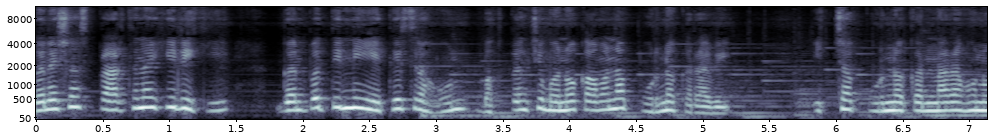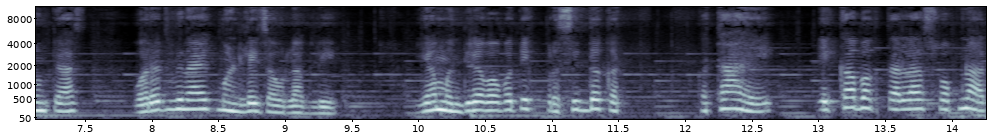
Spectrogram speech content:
गणेशास प्रार्थना केली की गणपतींनी येथेच राहून भक्तांची मनोकामना पूर्ण करावी. इच्छा पूर्ण करणारा म्हणून त्यास वरदविनायक म्हणले जाऊ लागले. या मंदिराबाबत एक प्रसिद्ध कथा आहे. एका भक्ताला स्वप्नात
